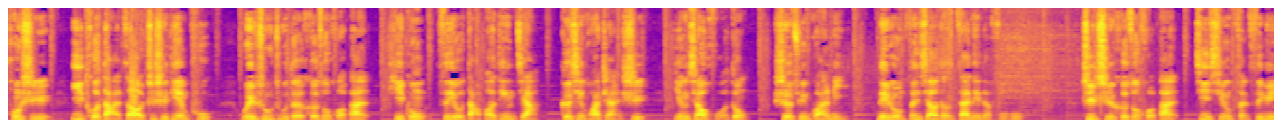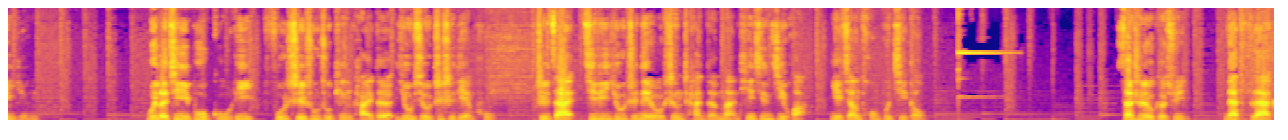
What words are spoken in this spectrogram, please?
同时依托打造知识店铺。为入驻的合作伙伴提供自由打包定价、个性化展示、营销活动、社群管理、内容分销等在内的服务，支持合作伙伴进行粉丝运营。为了进一步鼓励扶持入驻平台的优秀知识店铺，旨在激励优质内容生产的满天星计划也将同步启动。三十六氪讯，Netflix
